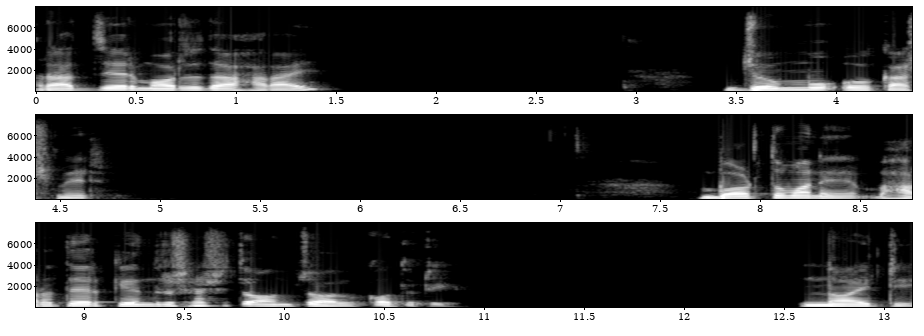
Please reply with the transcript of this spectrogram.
রাজ্যের মর্যাদা হারায়? জম্মু ও কাশ্মীর। বর্তমানে ভারতের কেন্দ্রশাসিত অঞ্চল কতটি? নয়টি।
